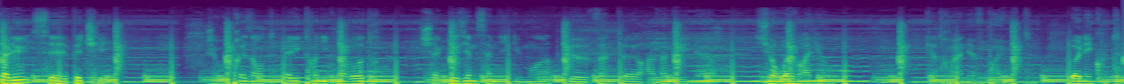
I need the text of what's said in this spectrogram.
Salut, c'est Pecci. Je vous présente Électroniquement Vôtre chaque deuxième samedi du mois de 20h à 21h sur Web Radio 89.8. Bonne écoute.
